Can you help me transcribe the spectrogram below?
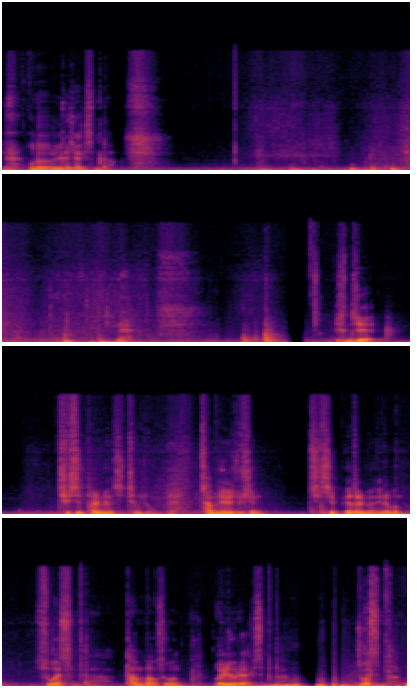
네, 오늘 여기까지 하겠습니다. 현재 78명 시청 중. 네, 참여해주신 78명 여러분 수고하셨습니다. 다음 방송은 월요일에 하겠습니다. 수고하셨습니다.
